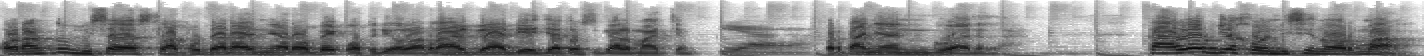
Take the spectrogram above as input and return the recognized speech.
orang tuh bisa selaput darahnya robek waktu di olahraga, dia jatuh segala macam. Iya. Pertanyaan gua adalah, kalau dia kondisi normal,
